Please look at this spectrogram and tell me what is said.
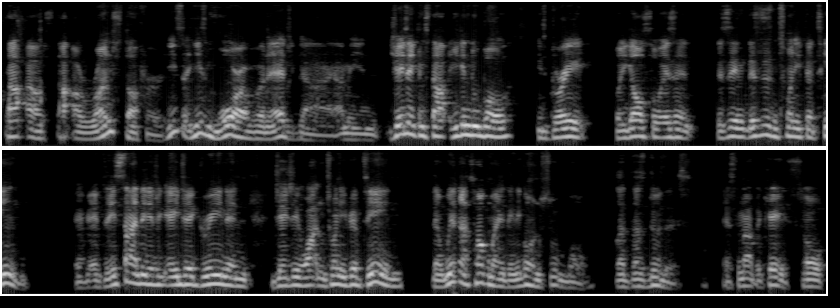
stop, uh, stop, a run stuffer. He's a, he's more of an edge guy. I mean, JJ can stop. He can do both. He's great, but he also isn't. This isn't this isn't 2015. If, if they signed AJ, Green and JJ Watt in 2015, then we're not talking about anything. They're going to the Super Bowl. Let, let's do this. It's not the case. So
